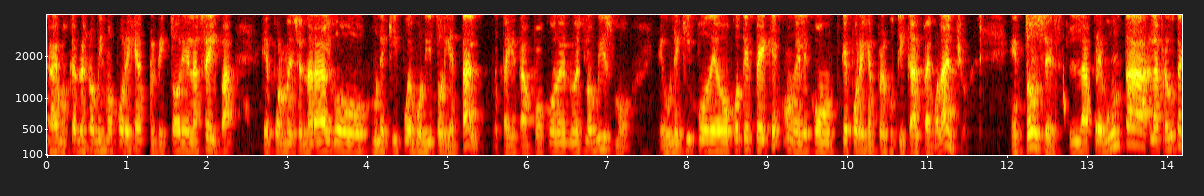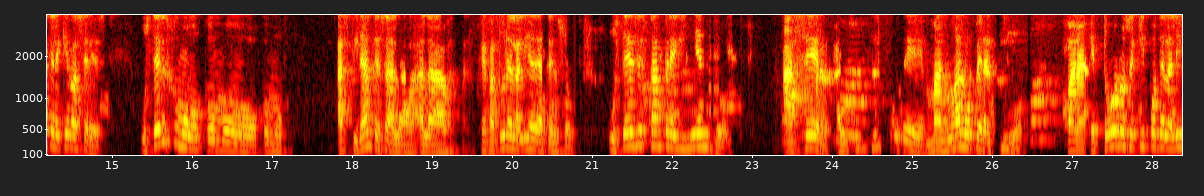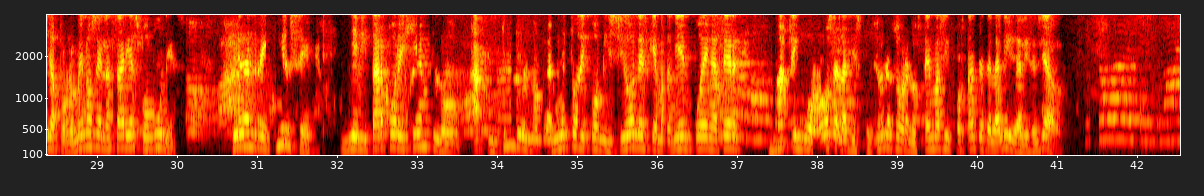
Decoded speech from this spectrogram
Sabemos que no es lo mismo, por ejemplo, Victoria en la Ceiba, que por mencionar algo, un equipo en Bonito Oriental. Tampoco no es lo mismo un equipo de Ocotepeque con el con, que, por ejemplo, el Juticalpa en Olancho. Entonces, la pregunta, la pregunta que le quiero hacer es, ustedes como, como, como aspirantes a la, a la jefatura de la Liga de Ascenso, ustedes están previendo hacer algún tipo de manual operativo para que todos los equipos de la liga, por lo menos en las áreas comunes, puedan regirse y evitar, por ejemplo, a futuro el nombramiento de comisiones que más bien pueden hacer más engorrosas las discusiones sobre los temas importantes de la liga, licenciado.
